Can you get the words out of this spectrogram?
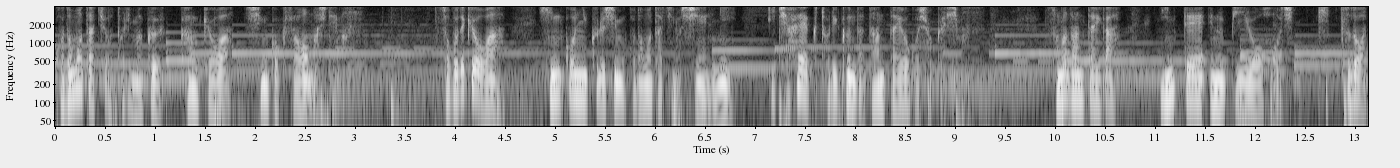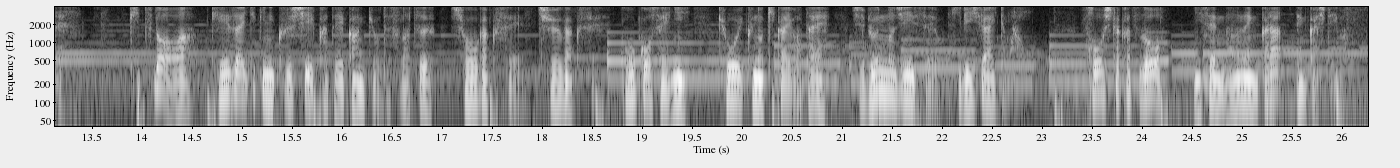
子供たちを取り巻く環境は深刻さを増していますそこで今日は貧困に苦しむ子供たちの支援にいち早く取り組んだ団体をご紹介します。その団体が認定 NPO 法人キッズドアです。キッズドアは経済的に苦しい家庭環境で育つ小学生中学生高校生に教育の機会を与え自分の人生を切り開いてもらおう。そうした活動を2007年から展開しています。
